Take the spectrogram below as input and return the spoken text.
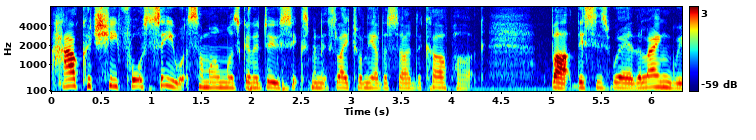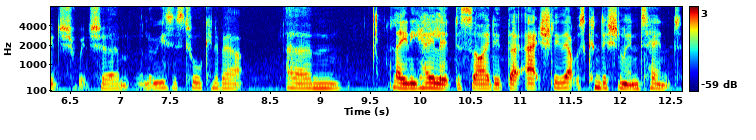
how could she foresee what someone was going to do six minutes later on the other side of the car park? But this is where the language, which um, Louise is talking about, um, Lady Hallett decided that actually that was conditional intent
